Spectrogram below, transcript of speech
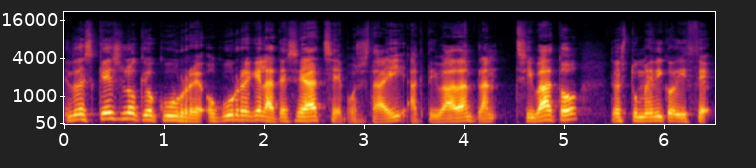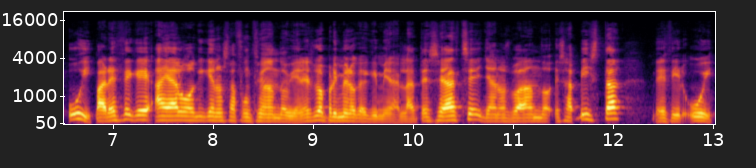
Entonces, ¿qué es lo que ocurre? Ocurre que la TSH pues está ahí activada en plan chivato entonces tu médico dice, uy, parece que hay algo aquí que no está funcionando bien. Es lo primero que hay que mirar. La TSH ya nos va dando esa pista de decir, uy,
